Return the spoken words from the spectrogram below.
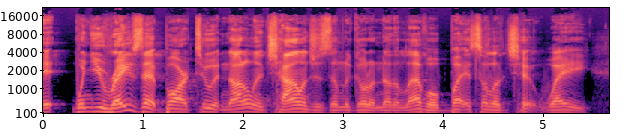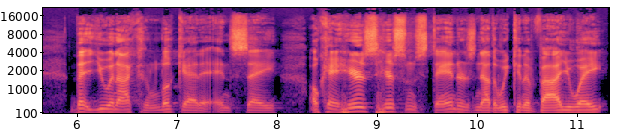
it when you raise that bar to it not only challenges them to go to another level but it's a legit way that you and I can look at it and say, okay, here's here's some standards now that we can evaluate.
